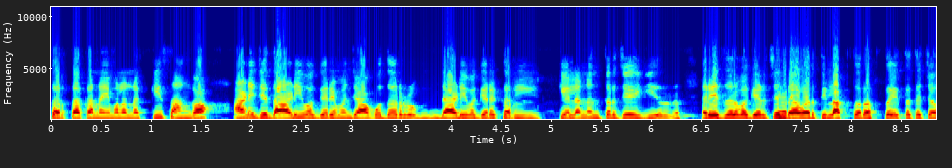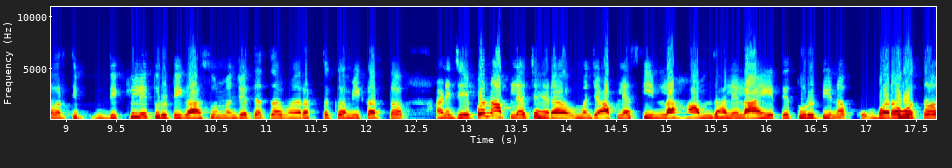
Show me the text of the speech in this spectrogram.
करता का नाही मला नक्की सांगा. आणि जे दाढी वगैरे म्हणजे अगोदर दाढी वगैरे कर केल्यानंतर जे रेझर वगैरे चेहऱ्यावरती लागतं रक्त येतं त्याच्यावरती देखील हे तुरटी घासून म्हणजे त्याचं रक्त कमी करतं. आणि जे पण आपल्या चेहरा म्हणजे आपल्या स्किनला हार्म झालेलं आहे ते तुरटीनं बरं होतं.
